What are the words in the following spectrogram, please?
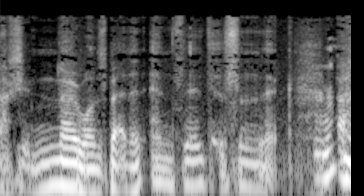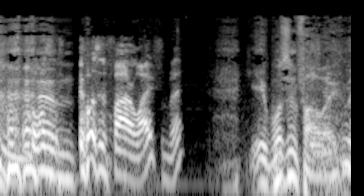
actually, no one's better than Anthony Jeselnik. It wasn't, it wasn't far away from it. It wasn't far away from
